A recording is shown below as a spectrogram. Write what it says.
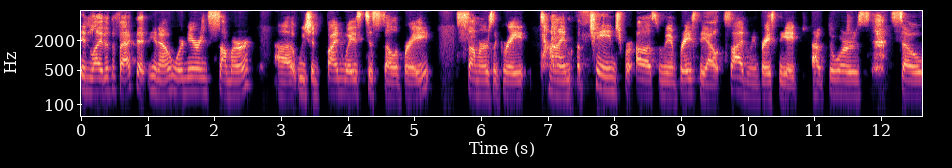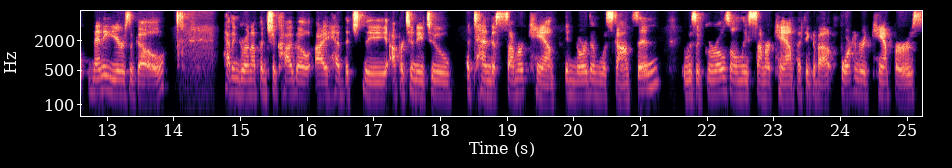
in light of the fact that you know we're nearing summer, uh, we should find ways to celebrate. Summer is a great time of change for us when we embrace the outside, when we embrace the outdoors. So many years ago, having grown up in Chicago, I had the, the opportunity to attend a summer camp in northern Wisconsin. It was a girls only summer camp, I think about 400 campers.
